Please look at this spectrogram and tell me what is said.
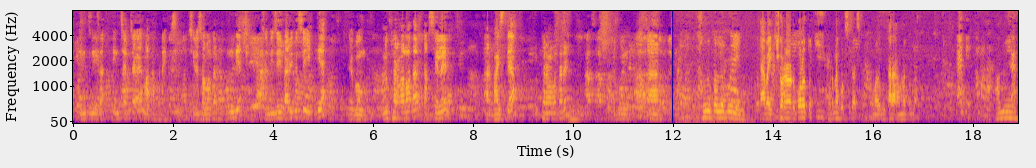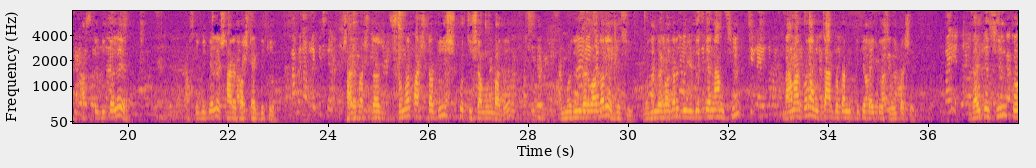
তিন তিন তিন চার জায়গায় মাথা ফাটাই দিচ্ছে সিরাজ হলাদার হুকুম দিয়ে সে নিজেই ইট দিয়ে এবং লুৎফার হলাদার তার ছেলে তার ভাইস্তা লুৎফার হলাদারের এবং তার শুরু করলে বললেন হ্যাঁ ভাই কি ঘটনাটা বলো তো কি ঘটনা ঘটছিল আজকে? তোমার উপর কারা হামলা করল? আমি আজকে বিকেলে আজকে বিকেলে সাড়ে পাঁচটার দিকে সাড়ে পাঁচটার সময় পাঁচটা বিশ পঁচিশ এমন বাজে। মজুমদার বাজারে গেছি। মজুমদার বাজারে বিদ্যুৎ দিয়ে নামছি। নামার পরে আমি চার দোকানের দিকে যাইতেছি ওই পাশে। যাইতেছি তো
